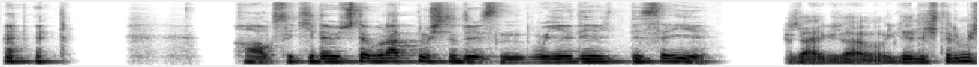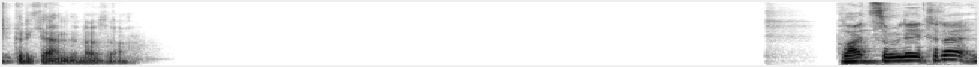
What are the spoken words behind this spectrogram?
Hawks 2'de 3'te bırakmıştı diyorsun. Bu 7'ye gittiyse iyi. Güzel güzel. Bu geliştirmiştir kendini o zaman. Flight Simulator'a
